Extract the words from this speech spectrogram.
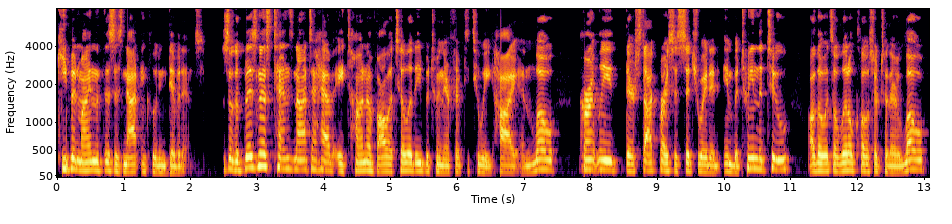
Keep in mind that this is not including dividends. So the business tends not to have a ton of volatility between their 52 week high and low. Currently, their stock price is situated in between the two, although it's a little closer to their low.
